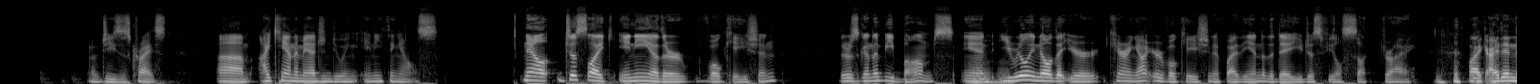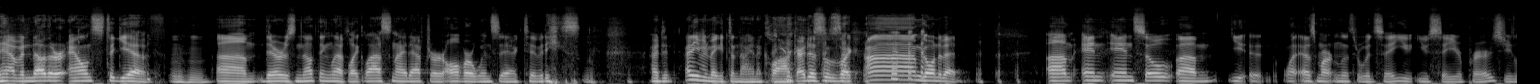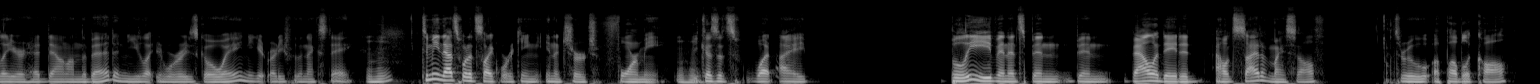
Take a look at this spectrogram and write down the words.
of Jesus Christ. Um, I can't imagine doing anything else. Now, just like any other vocation, there's going to be bumps and you really know that you're carrying out your vocation if by the end of the day you just feel sucked dry. Like i didn't have another ounce to give. Um, there's nothing left. Like last night after all of our wednesday activities i didn't i didn't even make it to nine o'clock. I just was like "Ah, i'm going to bed. Um, and and so um, you, uh, as Martin Luther would say, you you say your prayers, you lay your head down on the bed, and you let your worries go away, and you get ready for the next day. Mm-hmm. To me, that's what it's like working in a church for me, because it's what I believe, and it's been been validated outside of myself through a public call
